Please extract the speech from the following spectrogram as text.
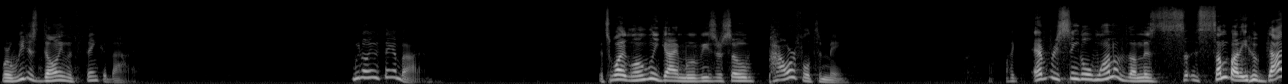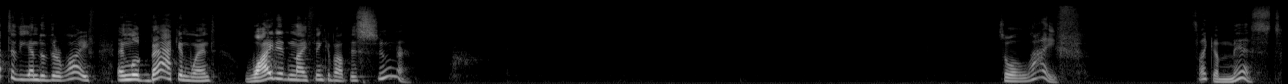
where we just don't even think about it. We don't even think about it. It's why lonely guy movies are so powerful to me. Like every single one of them is somebody who got to the end of their life and looked back and went, Why didn't I think about this sooner? So a life, it's like a mist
